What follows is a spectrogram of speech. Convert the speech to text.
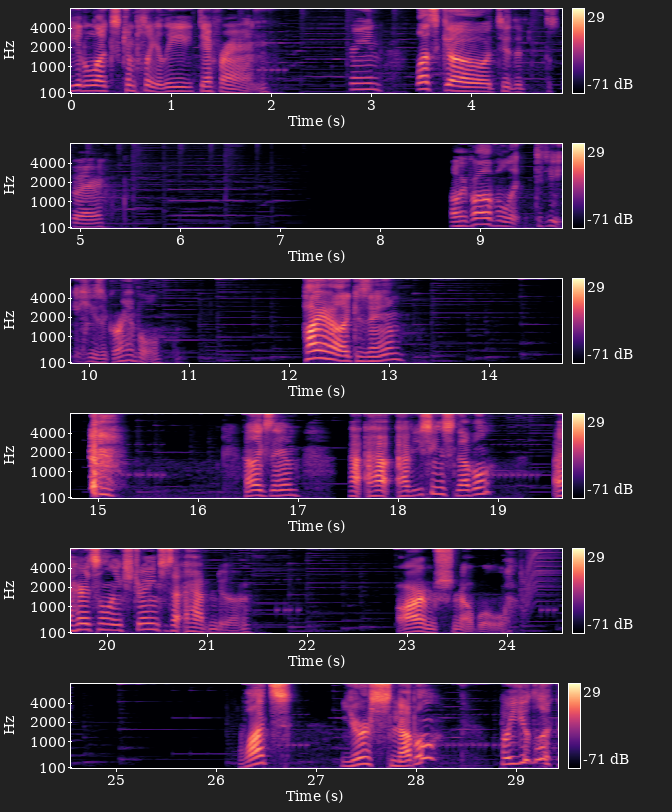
he looks completely different. Green, let's go to the, square. Oh, he probably did. He he's a Granbull. Hi, Alakazam. Alakazam, ha ha have you seen Snubbull? I heard something strange that happened to him. I'm Snubbull. What? You're Snubbull? But you look,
